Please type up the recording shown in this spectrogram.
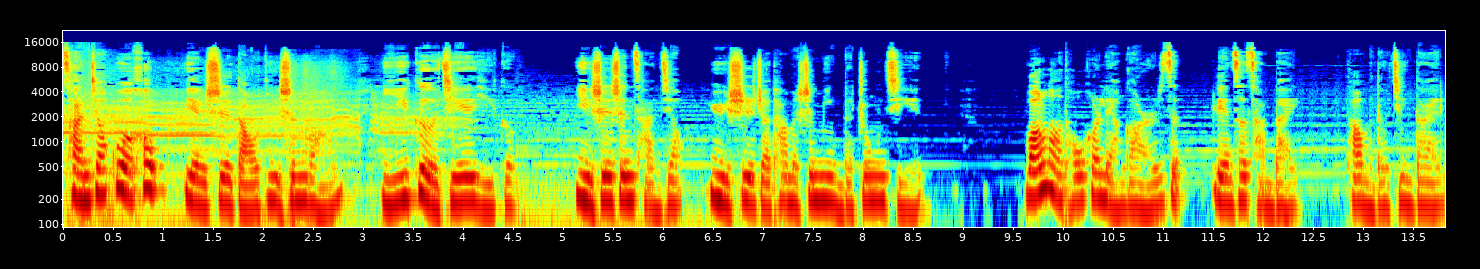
惨叫过后，便是倒地身亡，一个接一个，一声声惨叫。预示着他们生命的终结。王老头和两个儿子脸色惨白，他们都惊呆了，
